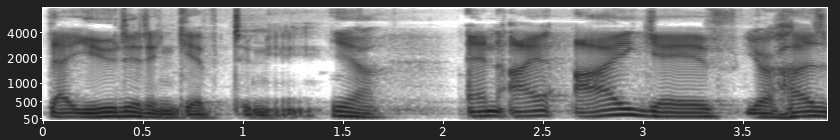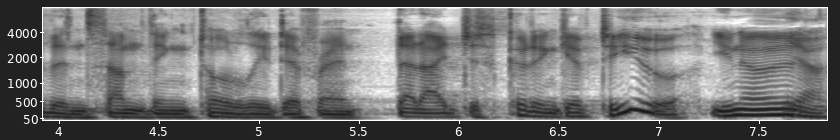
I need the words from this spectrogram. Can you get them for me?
that you didn't give to me. Yeah. And I, I gave your husband something totally different that I just couldn't give to you. You know, Yeah.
